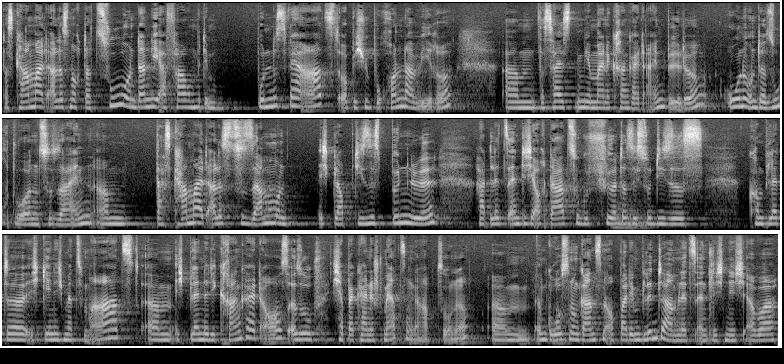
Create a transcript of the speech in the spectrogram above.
das kam halt alles noch dazu und dann die Erfahrung mit dem Bundeswehrarzt, ob ich Hypochonder wäre. Ähm, das heißt, mir meine Krankheit einbilde, ohne untersucht worden zu sein. Ähm, das kam halt alles zusammen und ich glaube, dieses Bündel hat letztendlich auch dazu geführt, dass ich so dieses komplette, ich gehe nicht mehr zum Arzt, ähm, ich blende die Krankheit aus. Also ich habe ja keine Schmerzen gehabt, so, ne? Ähm, Im Großen und Ganzen auch bei dem Blinddarm letztendlich nicht. Aber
